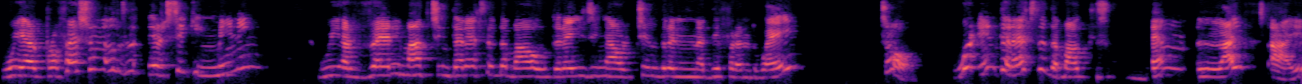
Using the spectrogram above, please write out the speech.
We are professionals that are seeking meaning. We are very much interested about raising our children in a different way. So we're interested about this them lifestyle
